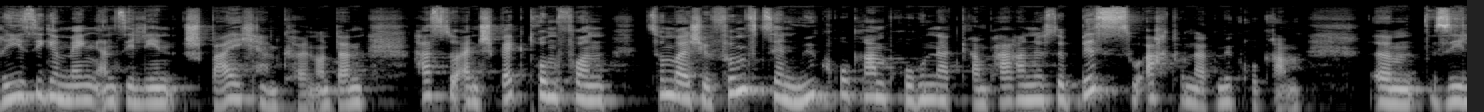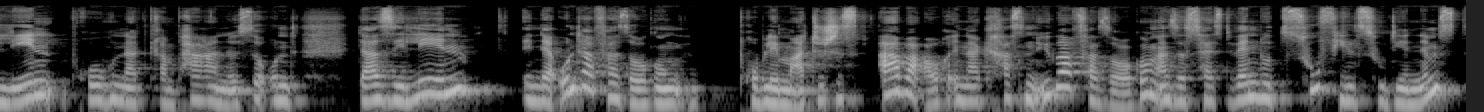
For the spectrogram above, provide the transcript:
riesige Mengen an Selen speichern können. Und dann hast du ein Spektrum von zum Beispiel 15 Mikrogramm pro 100 Gramm Paranüsse bis zu 800 Mikrogramm ähm, Selen pro 100 Gramm Paranüsse. Und da Selen in der Unterversorgung problematisch ist, aber auch in einer krassen Überversorgung. Also das heißt, wenn du zu viel zu dir nimmst,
